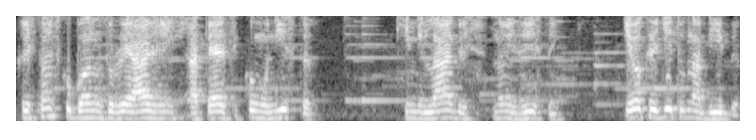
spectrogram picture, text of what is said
Cristãos cubanos reagem à tese comunista que milagres não existem. Eu acredito na Bíblia.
